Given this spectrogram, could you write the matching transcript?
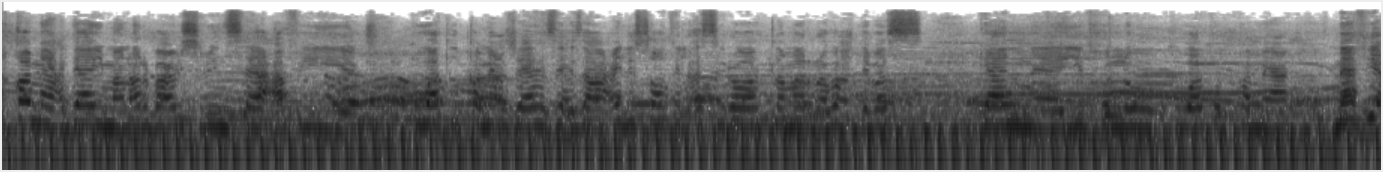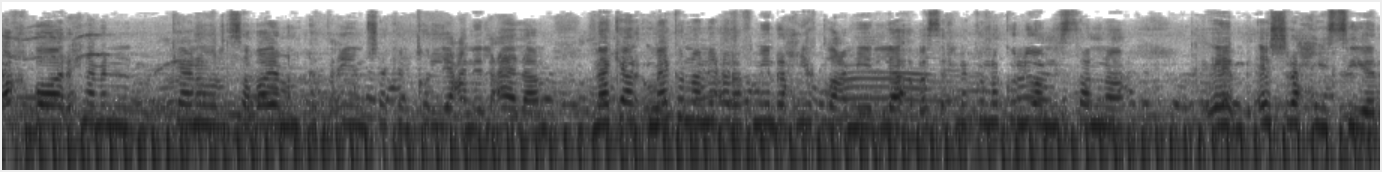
قمع دائما 24 ساعة في قوات القمع جاهزة. إذا علي صوت الاسيرات لمرة واحدة بس كان يدخلوا قوات القمع. ما في أخبار. إحنا من كانوا الصبايا منقطعين بشكل كلي عن العالم. ما كان ما كنا نعرف مين رح يطلع مين لا. بس إحنا كنا كل يوم نستنى إيش رح يصير.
